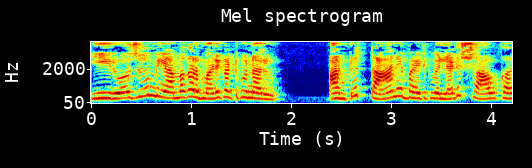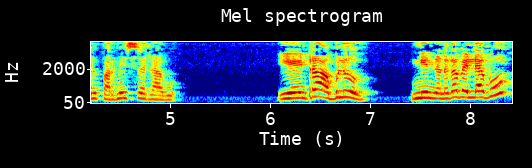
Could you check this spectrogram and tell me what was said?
ఈరోజు మీ అమ్మగారు మడి కట్టుకున్నారు అంటూ తానే బయటకు వెళ్ళాడు షావుకారు పరమేశ్వరరావు. ఏంట్రా అబులు నిన్ననగా వెళ్ళావు?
